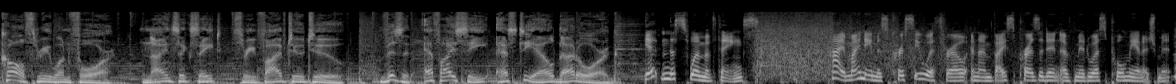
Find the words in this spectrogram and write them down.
Call 314 968 3522. Visit ficstl.org. Get in the swim of things. Hi, my name is Chrissy Withrow, and I'm Vice President of Midwest Pool Management.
